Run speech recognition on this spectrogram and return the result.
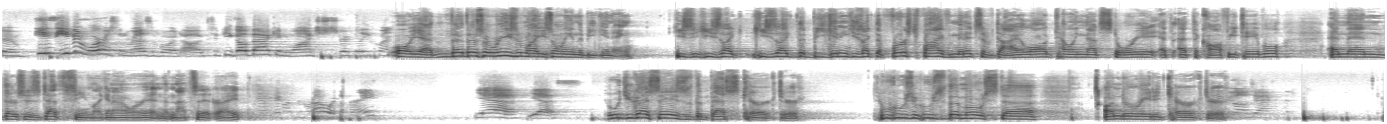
True. He's even worse in Reservoir Dogs. If you go back and watch Strictly Quentin. Oh yeah, there, there's a reason why he's only in the beginning. He's he's like he's like the beginning. He's like the first five minutes of dialogue telling that story at, at the coffee table, and then there's his death scene like an hour in, and that's it, right? right? Yeah. Yes. Who would you guys say is the best character? Who, who's who's the most uh, underrated character?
